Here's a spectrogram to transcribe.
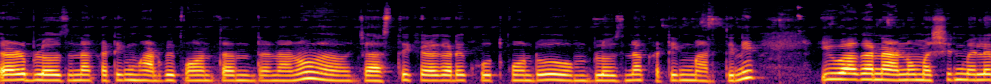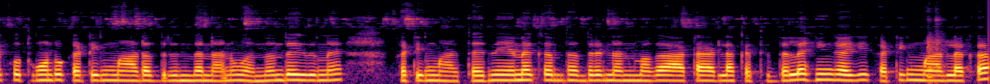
ಎರಡು ಬ್ಲೌಸನ್ನ ಕಟಿಂಗ್ ಮಾಡಬೇಕು ಅಂತಂದರೆ ನಾನು ಜಾಸ್ತಿ ಕೆಳಗಡೆ ಕೂತ್ಕೊಂಡು ಬ್ಲೌಸನ್ನ ಕಟಿಂಗ್ ಮಾಡ್ತೀನಿ. ಇವಾಗ ನಾನು ಮಷಿನ್ ಮೇಲೆ ಕೂತ್ಕೊಂಡು ಕಟಿಂಗ್ ಮಾಡೋದ್ರಿಂದ ನಾನು ಒಂದೊಂದೇ ದಿನ ಕಟಿಂಗ್ ಮಾಡ್ತಾಯಿದ್ದೀನಿ ಏನಕ್ಕಂತಂದರೆ ನನ್ನ ಮಗ ಆಟ ಆಡ್ಲಕತ್ತಿದ್ದಲ್ಲ, ಹೀಗಾಗಿ ಕಟಿಂಗ್ ಮಾಡ್ಲಿಕ್ಕೆ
